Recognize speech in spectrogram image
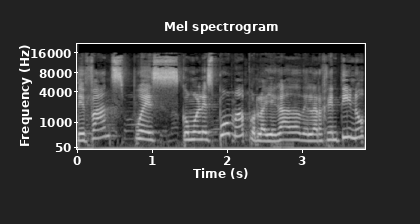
de fans, pues como la espuma por la llegada del argentino,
